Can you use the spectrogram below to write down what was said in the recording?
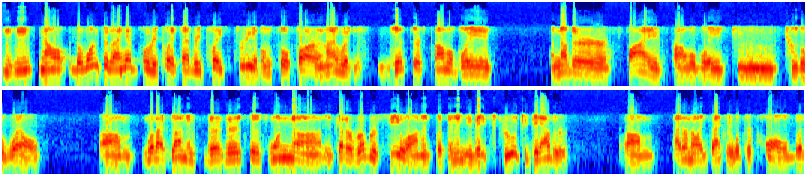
hmm Now, the ones that I have replaced, I've replaced three of them so far, and I would guess there's probably another five probably to to the well. Um, what I've done is there, there's this one. Uh, it's got a rubber seal on it, but then they screw together. Um, I don't know exactly what they're called, but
